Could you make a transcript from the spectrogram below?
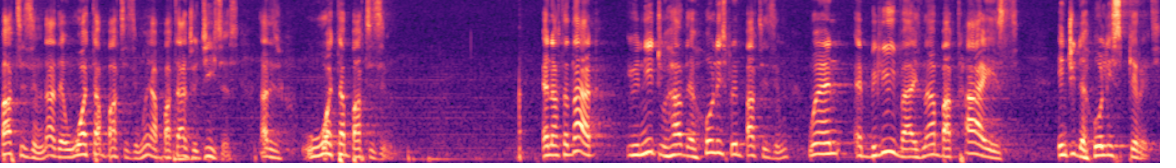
baptism, that's the water baptism, when you are baptized Jesus. That is water baptism. And after that, you need to have the Holy Spirit baptism when a believer is now baptized into the Holy Spirit.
